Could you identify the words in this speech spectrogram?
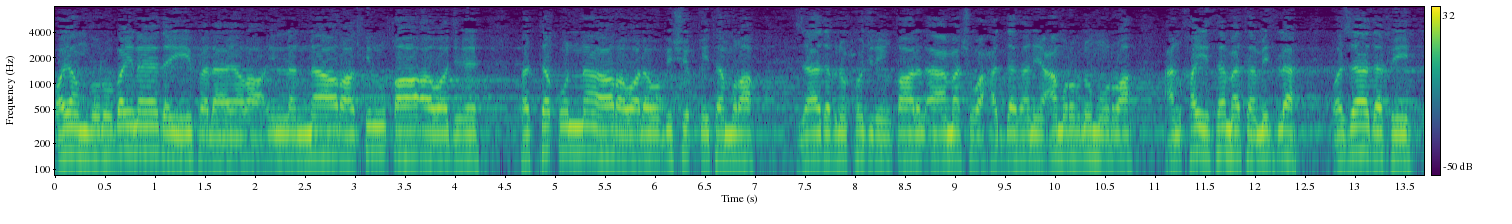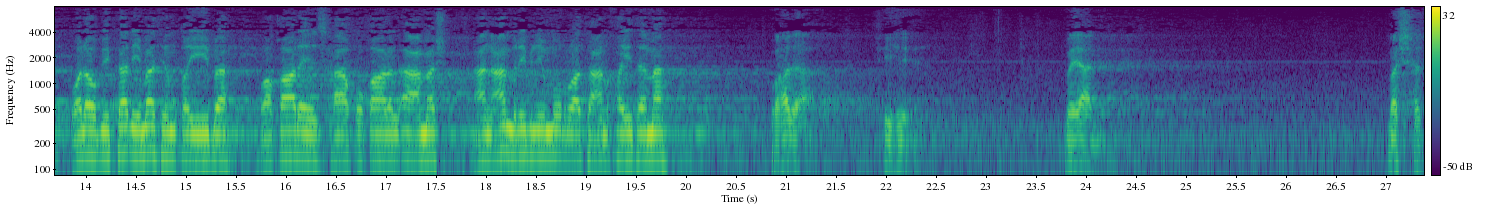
وينظر بين يديه فلا يرى إلا النار تلقاء وجهه فاتقوا النار ولو بشق تمرة. زاد ابن حجر قال الأعمش وحدثني عمرو بن مرة عن خيثمة مثله وزاد فيه ولو بكلمة طيبة. وقال إسحاق قال الأعمش عن عمرو بن مرة عن خيثمة. وهذا فيه بيان مشهد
